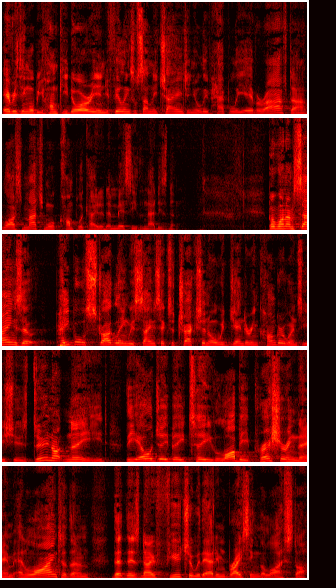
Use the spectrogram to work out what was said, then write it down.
everything will be honky dory and your feelings will suddenly change and you'll live happily ever after. Life's much more complicated and messy than that, isn't it? But what I'm saying is that people struggling with same sex attraction or with gender incongruence issues do not need the LGBT lobby pressuring them and lying to them that there's no future without embracing the lifestyle.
